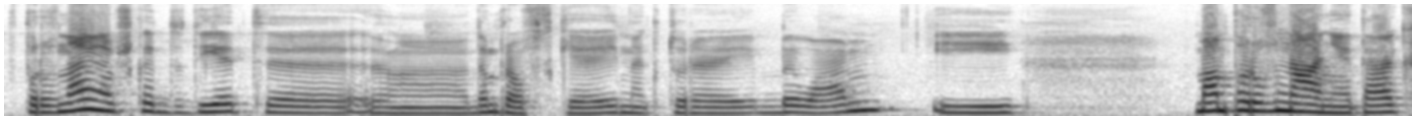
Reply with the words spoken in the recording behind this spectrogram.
w porównaniu na przykład do diety e, dąbrowskiej, na której byłam i mam porównanie, tak?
